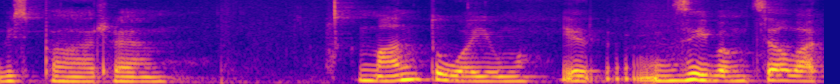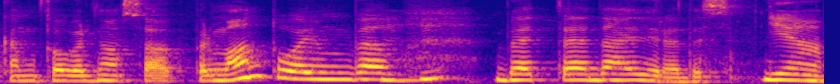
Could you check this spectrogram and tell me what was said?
vispār mantojuma. Ja dzīvam cilvēkam to var nosaukt par mantojumu, vēl, mm -hmm. bet daļradas. Jā,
